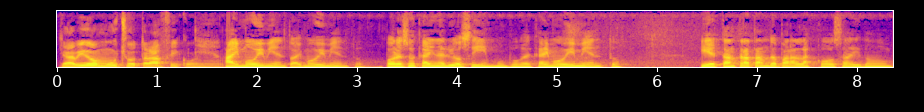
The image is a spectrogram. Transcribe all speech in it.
que ha habido mucho tráfico. Hay movimiento, hay movimiento. Por eso es que hay nerviosismo, porque es que hay movimiento. Y están tratando de parar las cosas y no.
